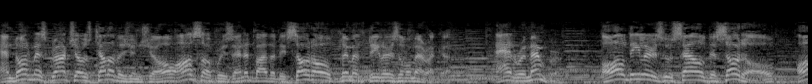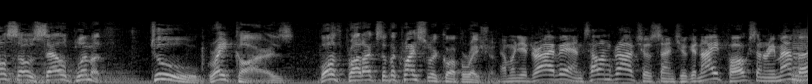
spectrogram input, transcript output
And don't miss Groucho's television show, also presented by the DeSoto Plymouth Dealers of America. And remember, all dealers who sell DeSoto also sell Plymouth. Two great cars, both products of the Chrysler Corporation. And when you drive in, tell them Groucho sent you. Good night, folks, and remember.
